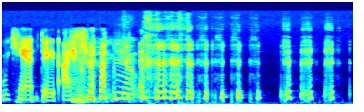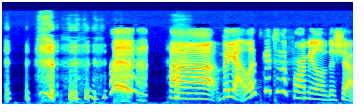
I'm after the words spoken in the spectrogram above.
we can't date either. No. uh, but yeah, let's get to the formula of the show,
